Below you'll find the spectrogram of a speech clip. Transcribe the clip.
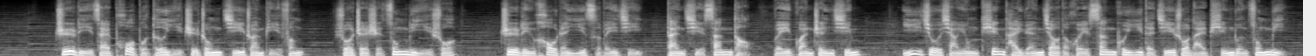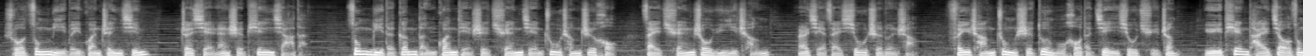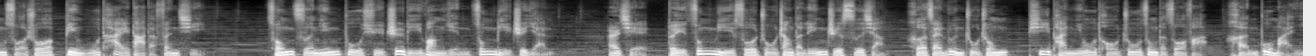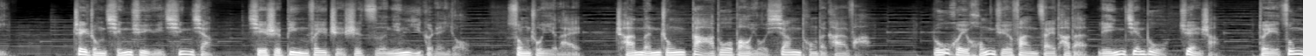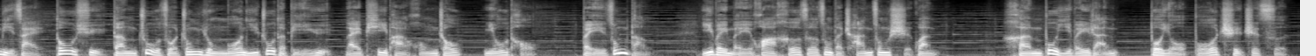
知礼在迫不得已之中急转笔锋，说这是宗密一说，致令后人以此为吉，但其三道为观真心，依旧想用天台原教的会三归一的集说来评论宗密，说宗密为观真心。这显然是偏狭的。宗密的根本观点是全简诸成之后再全收于一成，而且在修持论上非常重视顿悟后的渐修取证，与天台教宗所说并无太大的分歧。从子宁不许知礼妄引宗密之言，而且对宗密所主张的灵知思想和在论著中批判牛头诸宗的做法很不满意。这种情绪与倾向，其实并非只是子宁一个人有。宋初以来，禅门中大多抱有相同的看法。如慧弘觉范在他的《林间录》卷上对宗密在《都序》等著作中用摩尼珠的比喻来批判洪州、牛头、北宗等一位美化菏泽宗的禅宗史官，很不以为然，多有驳斥之词。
